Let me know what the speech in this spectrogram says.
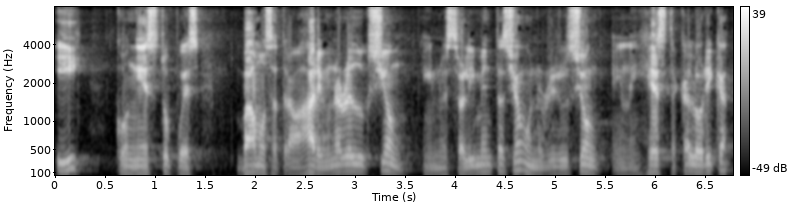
y con esto pues vamos a trabajar en una reducción en nuestra alimentación, una reducción en la ingesta calórica,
